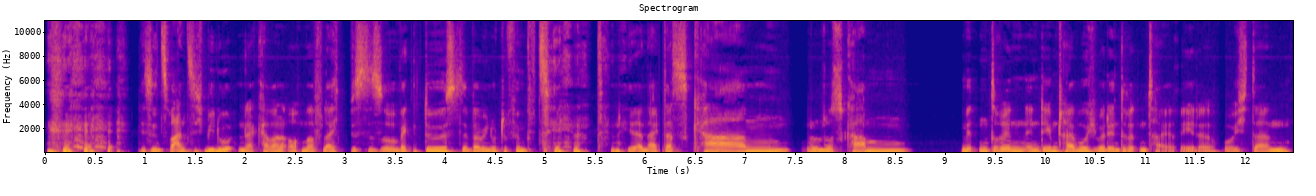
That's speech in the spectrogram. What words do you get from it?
die sind 20 Minuten, da kann man auch mal vielleicht bis du so wegdöst bei Minute 15 und dann wieder nein. Das kam, das kam mittendrin in dem Teil, wo ich über den dritten Teil rede, wo ich dann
